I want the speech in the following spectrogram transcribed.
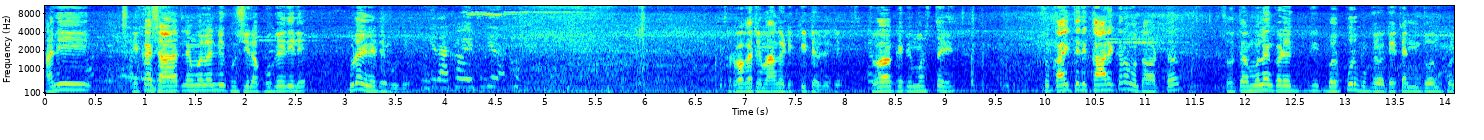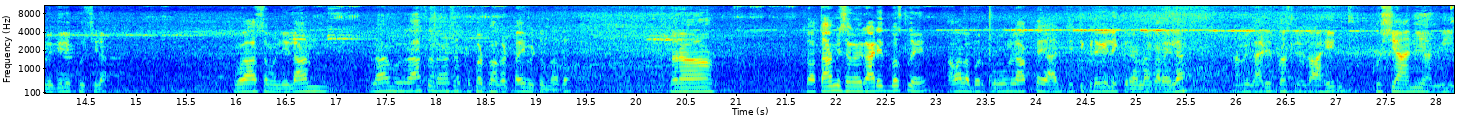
आणि एका शाळेतल्या मुलांनी खुशीला फुगे दिले. कुठे घेते फुगे? तर बघा ते मागे टिकीट ठेवले ते. बघा किती मस्त आहे. तो काहीतरी कार्यक्रम होता वाटतं. सो त्या मुलांकडे भरपूर फुगे होते. त्यांनी दोन फुलं दिली खुशीला. व असं म्हणजे लहान लहान मुलगा असलं ना असं फुकट फाकट काही भेटून जातं. तर so आता आम्ही सगळे गाडीत बसलोय. आम्हाला भरपूर ऊन लागतंय. आजी तिकडे गेले किराणा करायला. आम्ही गाडीत बसलेलो आहे. खुशी आणि आम्ही.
